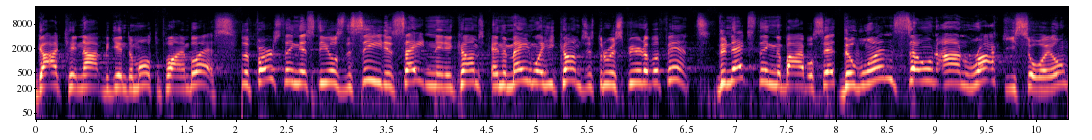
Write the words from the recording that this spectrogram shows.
God cannot begin to multiply and bless. The first thing that steals the seed is Satan, and he comes, and the main way he comes is through a spirit of offense. The next thing the Bible says the ones sown on rocky soil,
